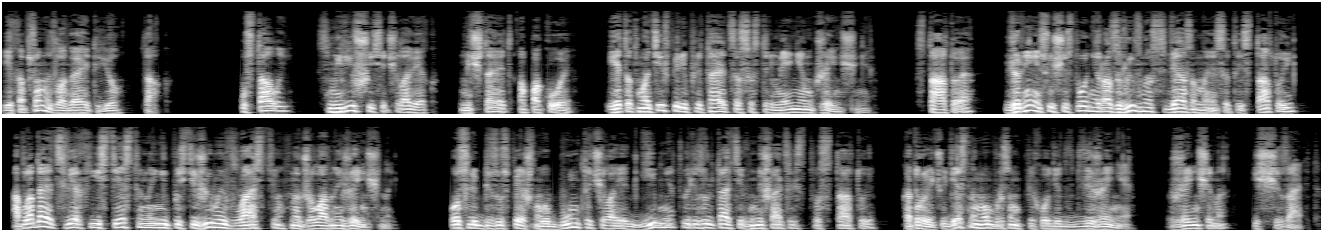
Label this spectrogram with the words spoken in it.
и Капсон излагает ее так. Усталый, смирившийся человек мечтает о покое, и этот мотив переплетается со стремлением к женщине. Статуя, вернее, существо, неразрывно связанное с этой статуей, обладает сверхъестественной, непостижимой властью над желанной женщиной. После безуспешного бунта человек гибнет в результате вмешательства статуи, которая чудесным образом приходит в движение. Женщина исчезает.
